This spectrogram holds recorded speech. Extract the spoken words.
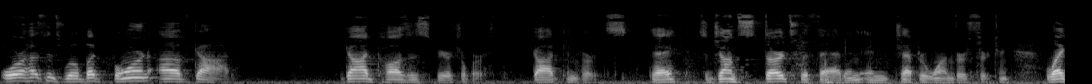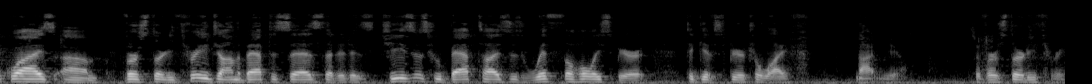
or a husband's will, but born of God. God causes spiritual birth. God converts. Okay? So John starts with that in, in chapter 1, verse 13. Likewise, um, verse 33, John the Baptist says that it is Jesus who baptizes with the Holy Spirit to give spiritual life, not you. So, verse 33.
